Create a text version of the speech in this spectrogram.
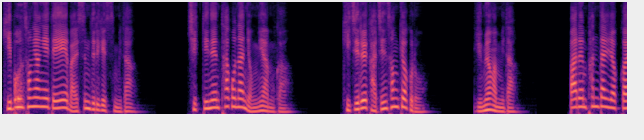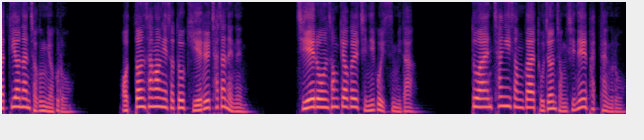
기본 성향에 대해 말씀드리겠습니다. GT는 타고난 영리함과 기질을 가진 성격으로 유명합니다. 빠른 판단력과 뛰어난 적응력으로 어떤 상황에서도 기회를 찾아내는 지혜로운 성격을 지니고 있습니다. 또한 창의성과 도전 정신을 바탕으로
